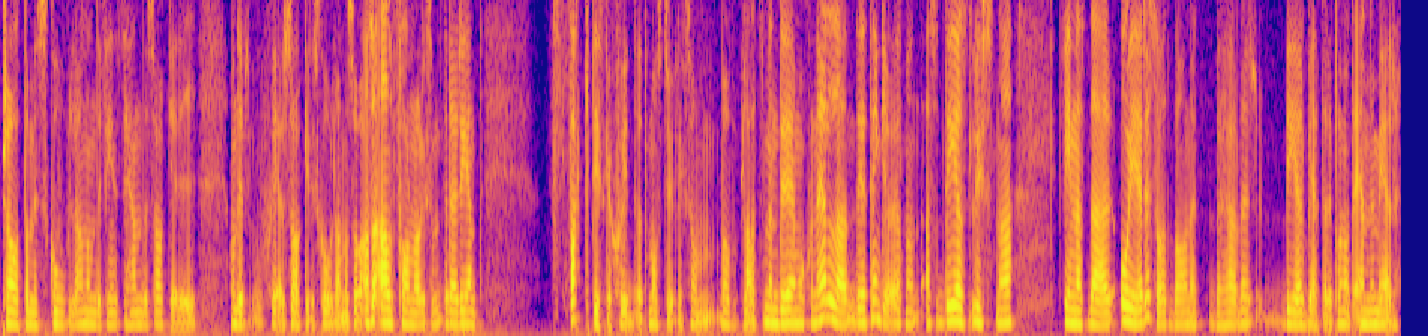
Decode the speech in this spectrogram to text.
prata med skolan om det finns, det händer saker i, om det sker saker i skolan och så. Alltså all form av liksom det där rent faktiska skyddet måste ju liksom vara på plats. Men det emotionella, det tänker jag att man, alltså dels lyssna, finnas där och är det så att barnet behöver bearbeta det på något ännu mer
